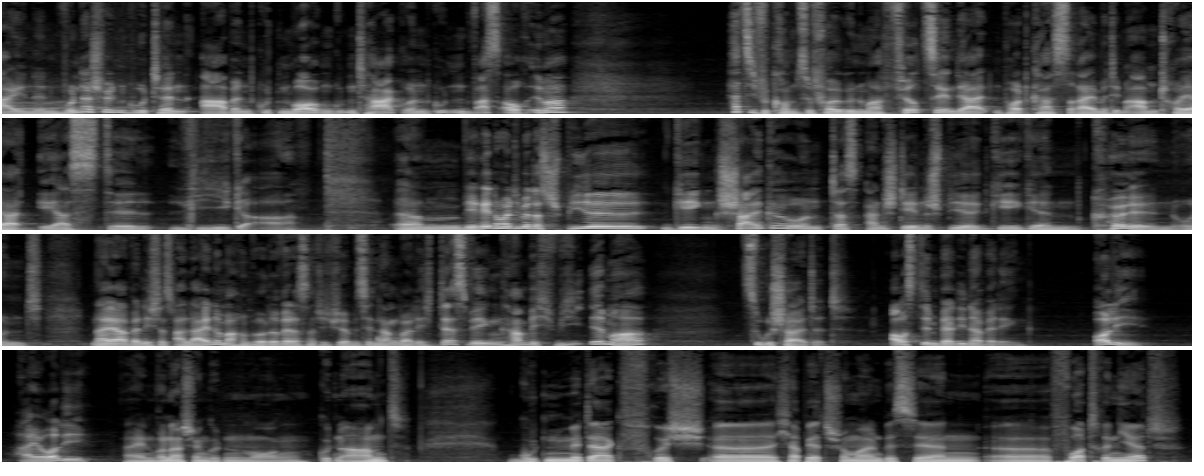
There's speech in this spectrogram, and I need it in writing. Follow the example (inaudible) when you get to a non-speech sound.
Einen wunderschönen guten Abend, guten Morgen, guten Tag und guten was auch immer. Herzlich willkommen zu Folge Nummer 14 der alten Podcasterei mit dem Abenteuer Erste Liga. Ähm, wir reden heute über das Spiel gegen Schalke und das anstehende Spiel gegen Köln. Und naja, wenn ich das alleine machen würde, wäre das natürlich wieder ein bisschen langweilig. Deswegen haben mich wie immer zugeschaltet aus dem Berliner Wedding. Olli. Hi Olli. Einen wunderschönen guten Morgen, guten Abend, guten Mittag, frisch. Äh, ich habe jetzt schon mal ein bisschen äh, vortrainiert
